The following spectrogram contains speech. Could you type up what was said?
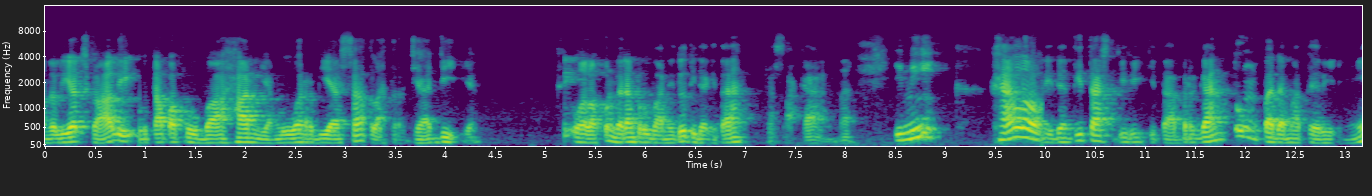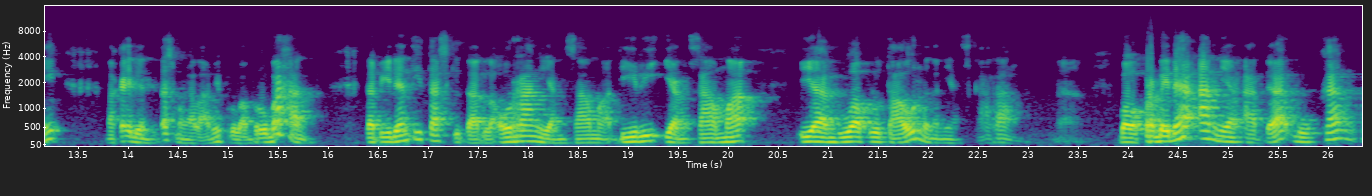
Anda lihat sekali betapa perubahan yang luar biasa telah terjadi ya. Walaupun kadang perubahan itu tidak kita rasakan. Nah, ini kalau identitas diri kita bergantung pada materi ini, maka identitas mengalami perubahan-perubahan. Tapi identitas kita adalah orang yang sama, diri yang sama, yang 20 tahun dengan yang sekarang. Nah, bahwa perbedaan yang ada bukan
